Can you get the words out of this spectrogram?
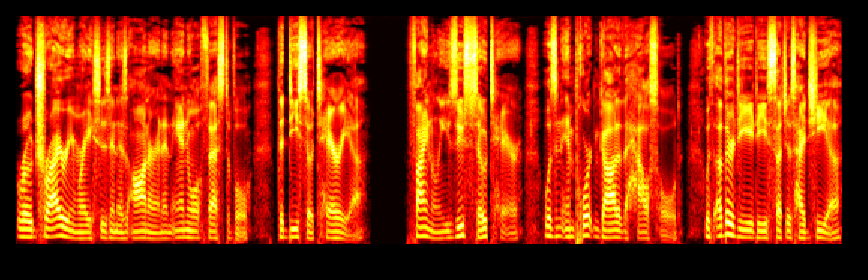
rowed trireme races in his honor at an annual festival, the Desoteria. Finally, Zeus Soter was an important god of the household, with other deities such as Hygeia,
